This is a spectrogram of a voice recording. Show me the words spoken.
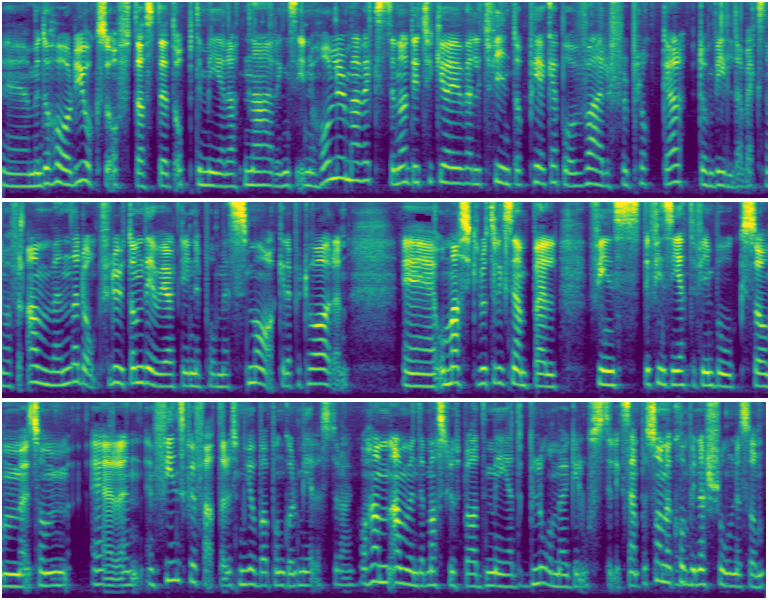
Eh, men då har du ju också oftast ett optimerat näringsinnehåll i de här växterna. Det tycker jag är väldigt fint att peka på. Varför plockar de vilda växterna? Varför använder de? Förutom det vi har varit inne på med smakrepertoaren. Eh, och Maskro till exempel, finns, det finns en jättefin bok som, som är en, en finsk författare som jobbar på en gourmetrestaurang. Och han använder maskrosblad med blåmögelost till exempel. Sådana kombinationer som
